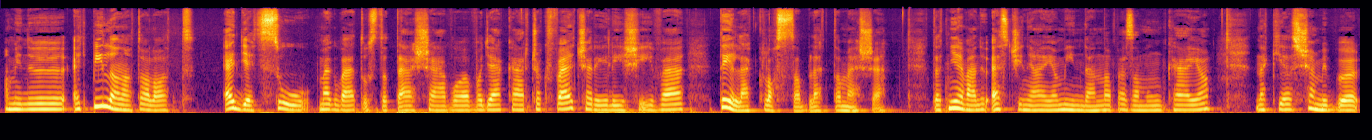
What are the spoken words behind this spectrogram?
amin ő egy pillanat alatt egy-egy szó megváltoztatásával, vagy akár csak felcserélésével tényleg klasszabb lett a mese. Tehát nyilván ő ezt csinálja minden nap, ez a munkája. Neki ez semmiből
